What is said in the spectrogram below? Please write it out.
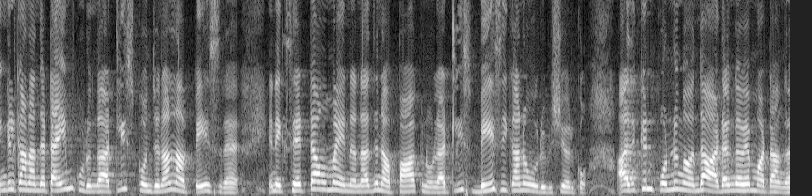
எங்களுக்கான அந்த டைம் கொடுங்க. அட்லீஸ்ட் கொஞ்ச நாள் நான் பேசுறேன். எனக்கு செட் ஆகுமா என்னன்னாது நான் பார்க்கணும்ல. அட்லீஸ்ட் பேசிக்கான ஒரு விஷயம் இருக்கும். அதுக்குன்னு பொண்ணுங்க வந்து அடங்கவே மாட்டாங்க.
